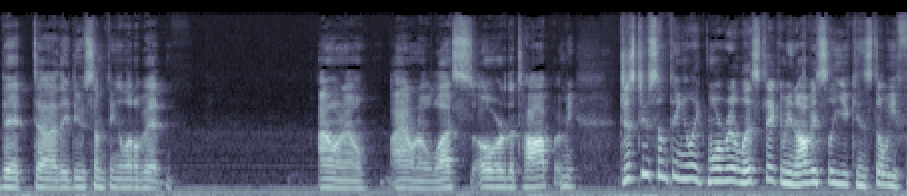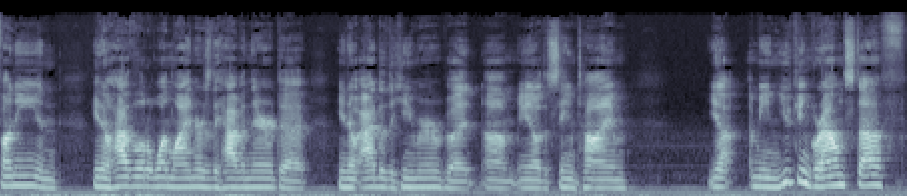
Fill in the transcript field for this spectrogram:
that uh, they do something a little bit. I don't know. I don't know. Less over the top. I mean, just do something like more realistic. I mean, obviously you can still be funny and you know have the little one-liners they have in there to you know add to the humor, but um, you know at the same time, yeah. I mean, you can ground stuff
